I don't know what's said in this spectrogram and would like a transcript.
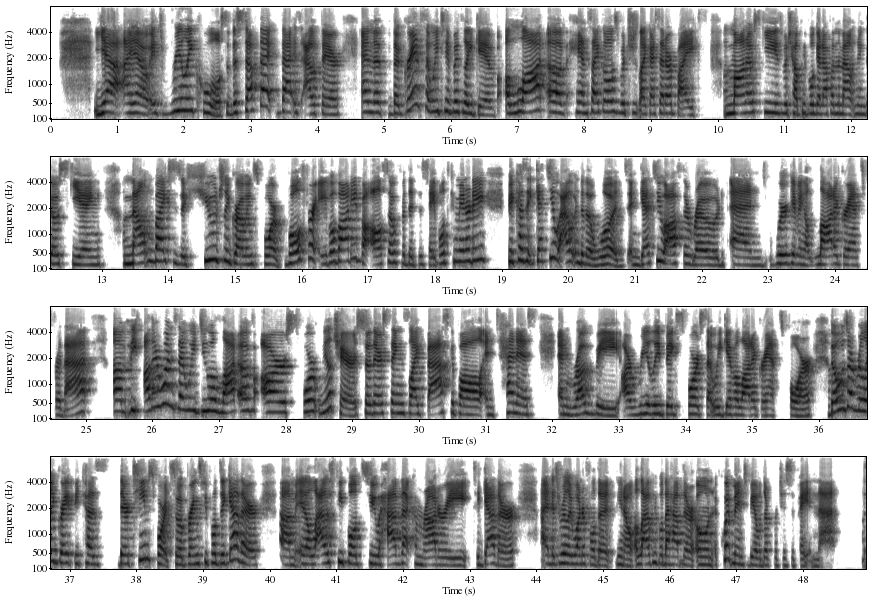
Yeah, I know. It's really cool. So the stuff that that is out there and the the grants that we typically give, a lot of hand cycles, which like I said are bikes, mono skis, which help people get up on the mountain and go skiing. Mountain bikes is a hugely growing sport, both for able bodied, but also for the disabled community, because it gets you out into the woods and gets you off the road. And we're giving a lot of grants for that. Um, the other ones that we do a lot of are sport wheelchairs. So there's things like basketball and tennis and rugby are really big sports that we give a lot of grants for. Those are really great because they're team sports, so it brings people together. Um, it allows people to have that camaraderie together, and it's really wonderful to you know allow people to have their own equipment to be able to participate in that.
